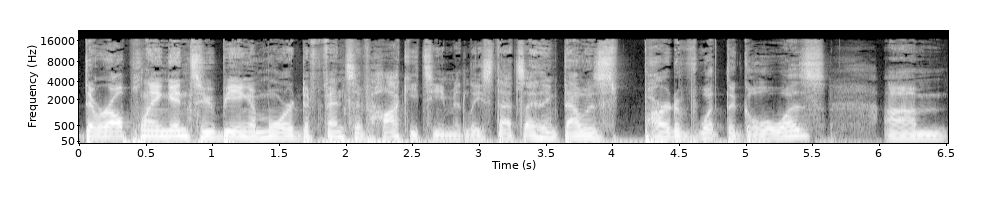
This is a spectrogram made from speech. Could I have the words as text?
they were all playing into being a more defensive hockey team. At least that's I think that was part of what the goal was. Um,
